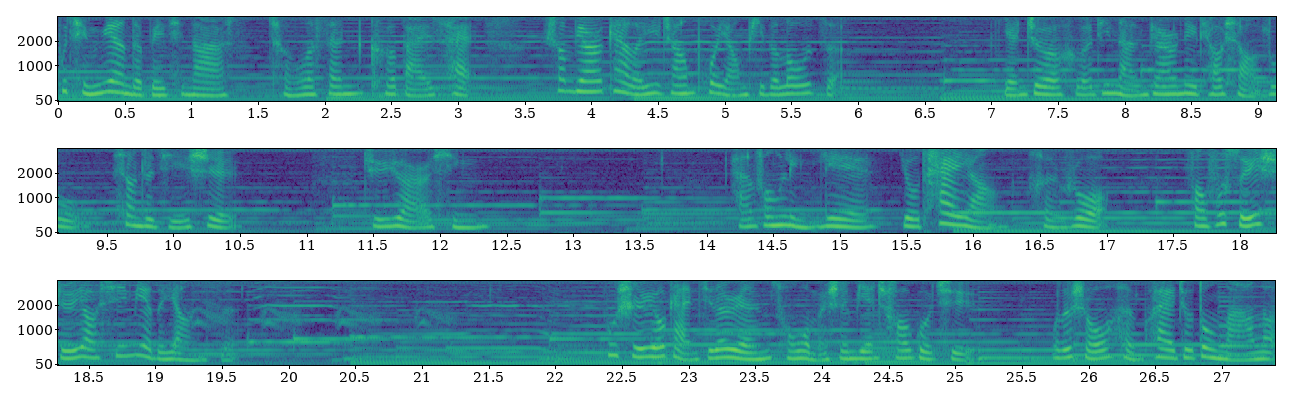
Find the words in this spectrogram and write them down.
不情愿地背起那盛了三颗白菜，上边盖了一张破羊皮的篓子，沿着河堤南边那条小路，向着集市举玉而行。寒风凛冽，有太阳，很弱，仿佛随时要熄灭的样子。不时有赶集的人从我们身边超过去，我的手很快就冻麻了。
